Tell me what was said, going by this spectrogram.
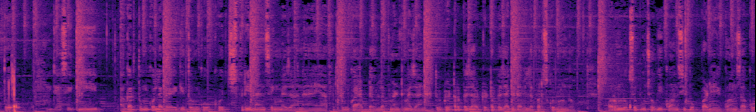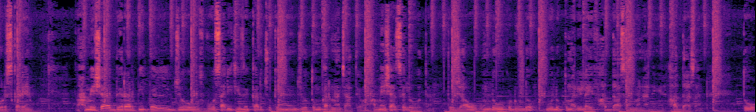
तो जैसे कि अगर तुमको लग रहा है कि तुमको कुछ फ्रीलांसिंग में जाना है या फिर तुमको ऐप डेवलपमेंट में जाना है तो ट्विटर पे जाओ ट्विटर पे जाके डेवलपर्स को ढूंढो और उन लोग से पूछो कि कौन सी बुक पढ़ें, कौन सा कोर्स करें। हमेशा देर आर पीपल जो वो सारी चीज़ें कर चुके हैं जो तुम करना चाहते हो। हमेशा ऐसे लोग होते हैं। तो जाओ, उन लोगों को ढूंढो। वो लोग तुम्हारी लाइफ हद आसान बना देंगे, हद आसान। तो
